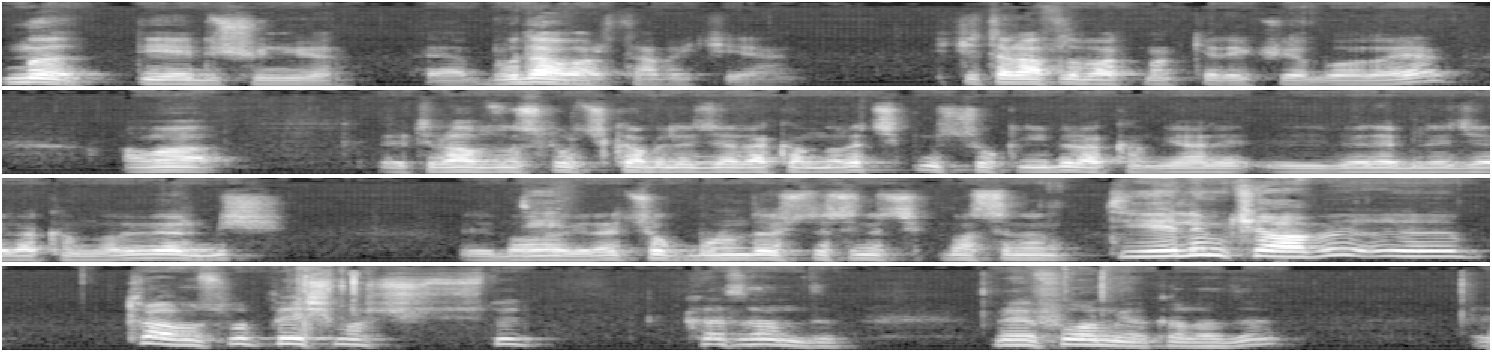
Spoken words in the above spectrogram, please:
mı diye düşünüyor. Ya, bu da var tabii ki yani. İki taraflı bakmak gerekiyor bu olaya. Ama e, Trabzonspor çıkabileceği rakamlara çıkmış. Çok iyi bir rakam. Yani e, verebileceği rakamları vermiş. E, bana Di- göre çok bunun da üstesine çıkmasının Diyelim ki abi e, Trabzonspor 5 maç üst üste kazandı ve form yakaladı. E,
